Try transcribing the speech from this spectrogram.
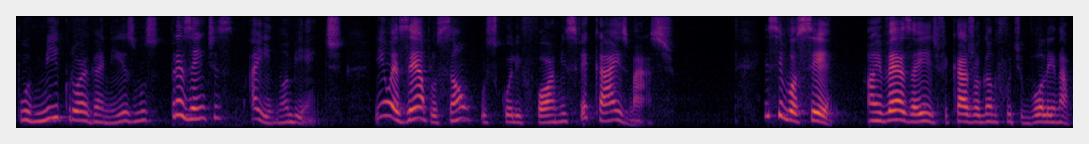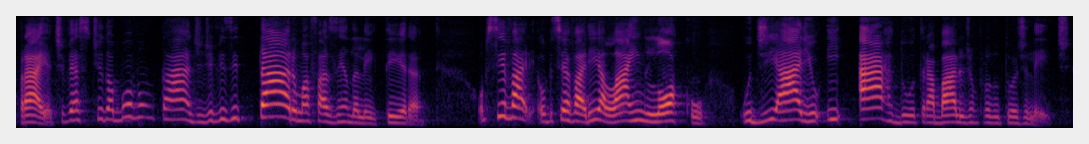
por micro-organismos presentes aí no ambiente. E um exemplo são os coliformes fecais, Márcio. E se você, ao invés aí de ficar jogando futebol aí na praia, tivesse tido a boa vontade de visitar uma fazenda leiteira, observaria, observaria lá em loco o diário e árduo trabalho de um produtor de leite,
